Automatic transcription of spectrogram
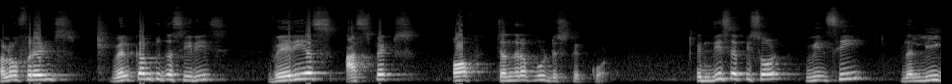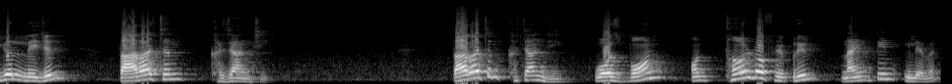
Hello friends, welcome to the series Various Aspects of Chandrapur District Court. In this episode, we will see the legal legend Tarachand Khajanchi. Tarachand Khajanchi was born on 3rd of April 1911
